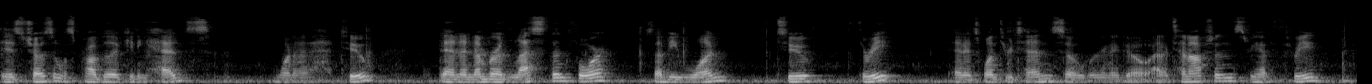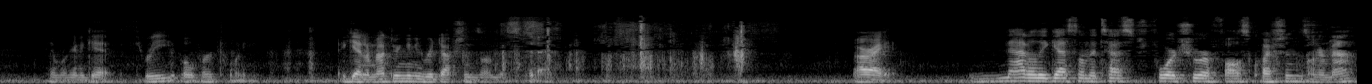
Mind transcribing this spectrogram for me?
is chosen. What's the probability of getting heads? 1 out of 2. Then a number less than 4. So that'd be 1, 2, 3 and it's 1 through 10, so we're going to go out of 10 options, we have 3, and we're going to get 3 over 20. Again, I'm not doing any reductions on this today. All right. Natalie guessed on the test four true or false questions on her math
